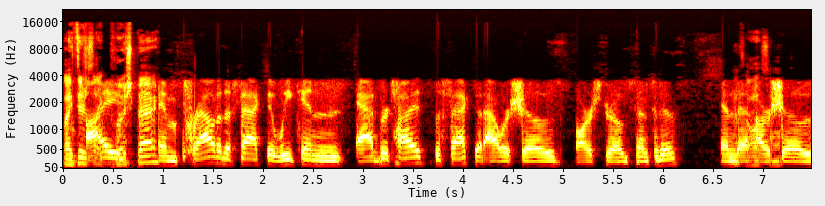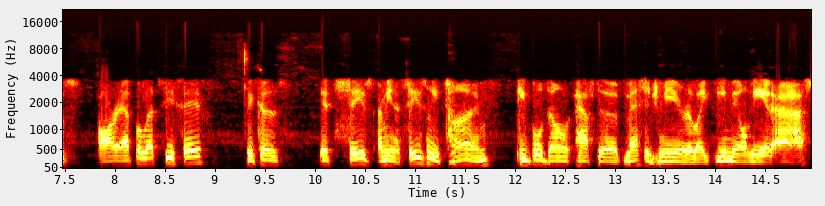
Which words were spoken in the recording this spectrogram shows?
Like, there's, like, I pushback? am proud of the fact that we can advertise the fact that our shows are strobe sensitive and that That's our shows are epilepsy safe because it saves. I mean, it saves me time. People don't have to message me or like email me and ask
